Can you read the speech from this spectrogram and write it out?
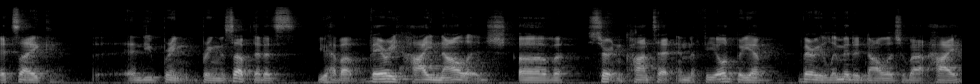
it's like, and you bring bring this up that it's you have a very high knowledge of certain content in the field, but you have very limited knowledge about high,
